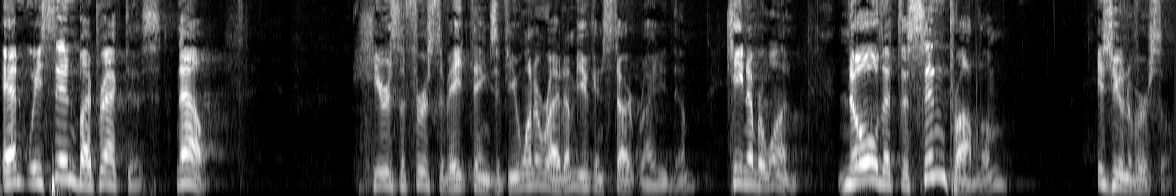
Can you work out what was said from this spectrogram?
and we sin by practice. Now, here's the first of eight things. If you want to write them, you can start writing them. Key number one know that the sin problem is universal,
